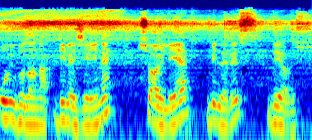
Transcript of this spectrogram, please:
uygulanabileceğini söyleyebiliriz diyoruz.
